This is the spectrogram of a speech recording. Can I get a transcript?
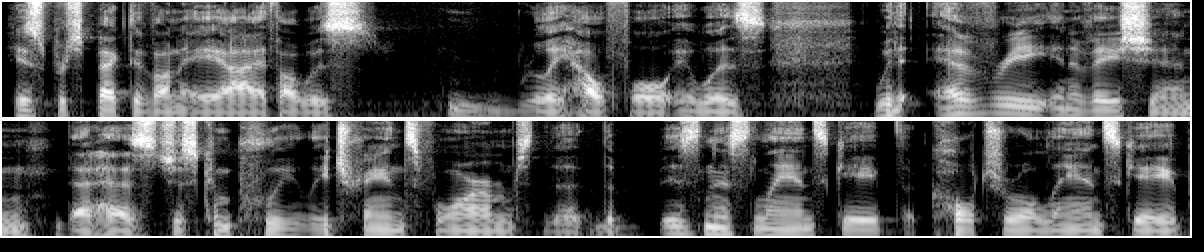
his perspective on AI, I thought was really helpful. It was every innovation that has just completely transformed the the business landscape, the cultural landscape.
